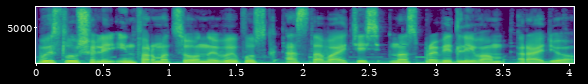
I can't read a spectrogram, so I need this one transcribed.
Вы слушали информационный выпуск. Оставайтесь на справедливом радио.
